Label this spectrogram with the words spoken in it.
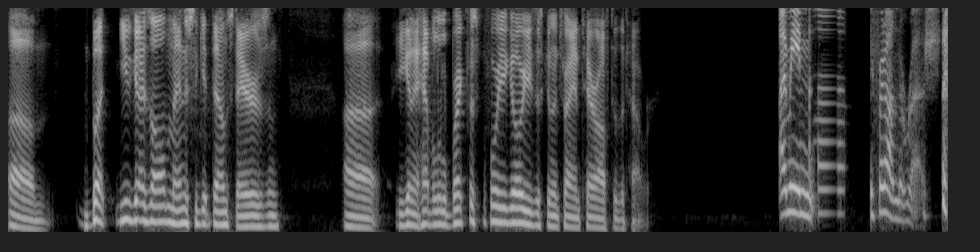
Um, but you guys all managed to get downstairs, and uh, you gonna have a little breakfast before you go, or are you just gonna try and tear off to the tower? I mean, Uh, if we're not in a rush.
